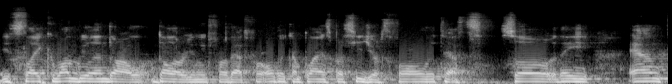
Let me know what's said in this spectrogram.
it's like one billion dollar you need for that for all the compliance procedures for all the tests. So they and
